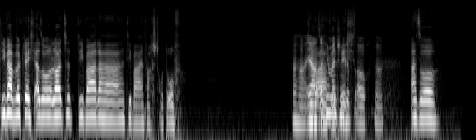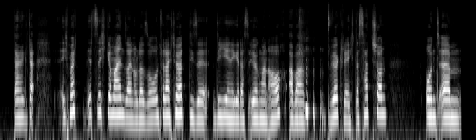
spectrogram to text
die war wirklich, also Leute, die war da, die war einfach strohdoof. Aha, die ja, solche Menschen wirklich- gibt's auch. Ja. Also, da, da, ich möchte jetzt nicht gemein sein oder so und vielleicht hört diese, diejenige das irgendwann auch, aber wirklich, das hat schon, und ähm,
